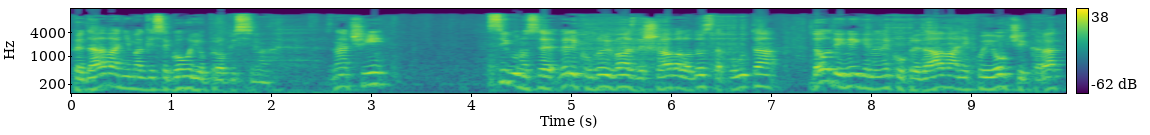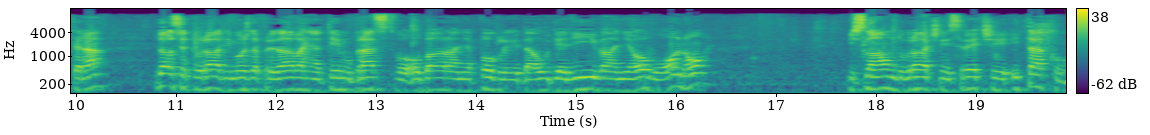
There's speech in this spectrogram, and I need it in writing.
predavanjima gdje se govori o propisima. Znači, sigurno se velikom broju vas dešavalo dosta puta da ode i negdje na neko predavanje koji je općeg karaktera, da se tu radi možda predavanja na temu bratstvo, obaranja, pogleda, udjeljivanje, ovo ono, islamom, dobračne sreće i tako.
